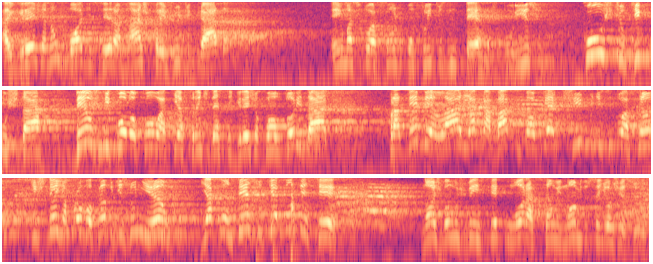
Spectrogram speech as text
a igreja não pode ser a mais prejudicada em uma situação de conflitos internos. Por isso, custe o que custar, Deus me colocou aqui à frente dessa igreja com autoridade para debelar e acabar com qualquer tipo de situação que esteja provocando desunião. E aconteça o que acontecer, nós vamos vencer com oração em nome do Senhor Jesus.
